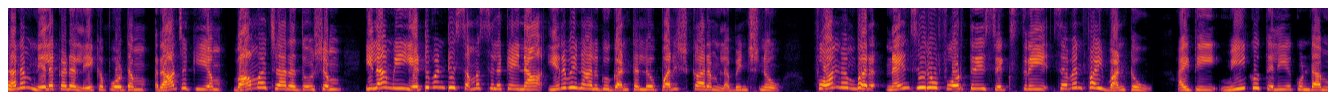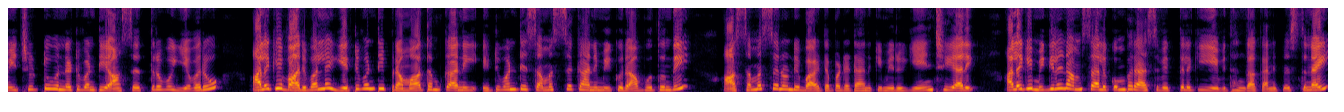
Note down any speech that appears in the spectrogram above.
ధనం నిలకడ లేకపోవటం రాజకీయం వామాచార దోషం ఇలా మీ ఎటువంటి సమస్యలకైనా ఇరవై నాలుగు గంటల్లో పరిష్కారం లభించును. Phone number nine zero four three six three seven five one two. అయితే మీకు తెలియకుండా మీ చుట్టూ ఉన్నటువంటి ఆ శత్రువు ఎవరు? అలాగే వారి వల్ల ఎటువంటి ప్రమాదం కాని ఎటువంటి సమస్య కాని మీకు రాబోతుంది? ఆ సమస్య నుండి బయటపడటానికి మీరు ఏం చేయాలి? అలాగే మిగిలిన అంశాలు కుంభరాశి వ్యక్తులకి ఏ విధంగా కనిపిస్తున్నాయి?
